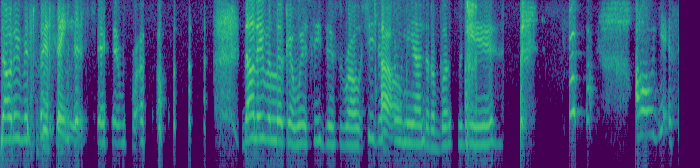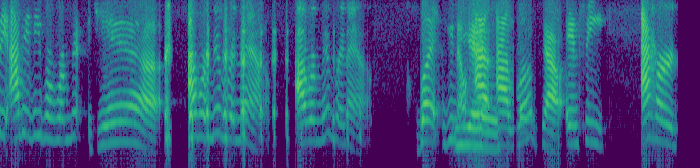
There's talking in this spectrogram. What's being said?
Don't even Just look at say what Shannon wrote. Don't even look at what she just wrote. She just Oh. threw me under the bus again. Oh yeah, see, I didn't even remember. Yeah, I remember now. I remember now. But you know, Yes. I I loved y'all, and see, I heard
